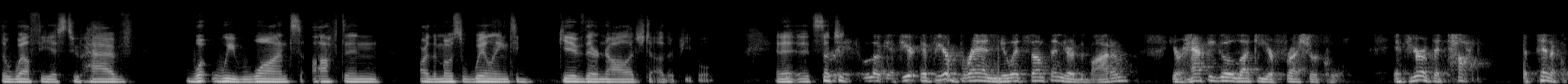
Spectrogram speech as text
the wealthiest, who have what we want, often are the most willing to give their knowledge to other people. And it, it's such a look if you're if you're brand new at something, you're at the bottom. You're happy-go-lucky. You're fresh or cool. If you're at the top, the pinnacle,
